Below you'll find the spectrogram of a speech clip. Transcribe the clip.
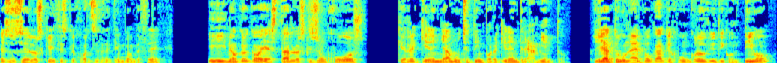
Eso sé los que dices que jugaste hace tiempo en PC. Y no creo que vaya a estarlo. Es que son juegos que requieren ya mucho tiempo, requieren entrenamiento. Yo ya tuve una época que jugué un Call of Duty contigo,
